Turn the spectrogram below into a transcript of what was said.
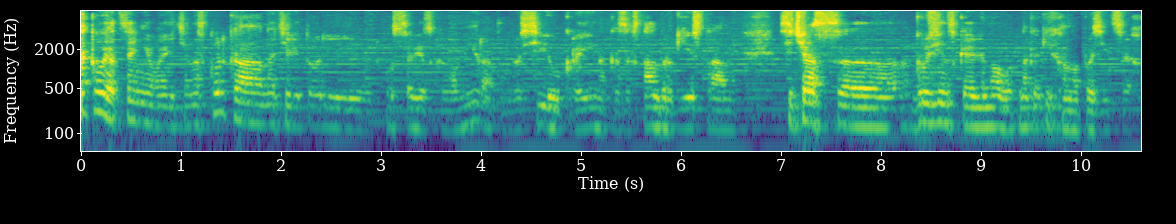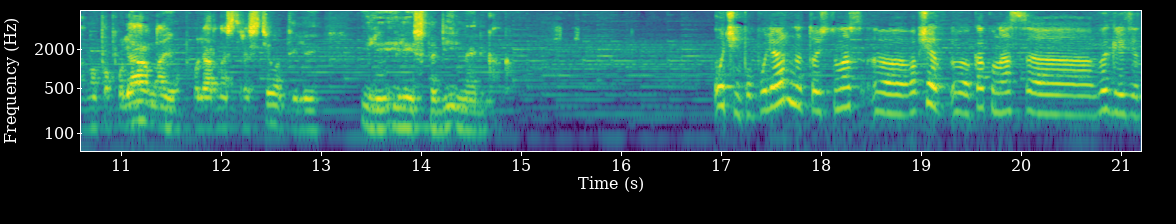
как вы оцениваете, насколько на территории постсоветского мира, там, Россия, Украина, Казахстан, другие страны, сейчас э, грузинское вино, вот на каких оно позициях? Оно популярно, его популярность растет или или, или стабильно, или как? Очень популярно. То есть у нас э, вообще, э, как у нас э, выглядит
